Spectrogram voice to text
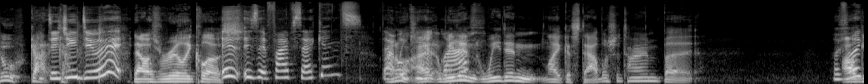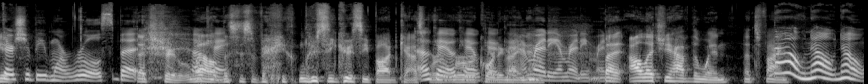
Ooh, got it. Did got you it. do it? That was really close. Is, is it five seconds that I we don't. I, can't we didn't. We didn't like establish a time, but I feel I'll like give- there should be more rules, but that's true. Well, Okay. this is a very loosey goosey podcast okay, we're, we're okay, okay, okay. right I'm now. ready. I'm ready. I'm ready. But I'll let you have the win. That's fine. no, no, no,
